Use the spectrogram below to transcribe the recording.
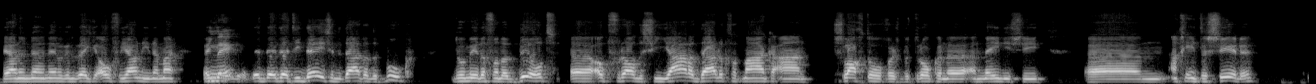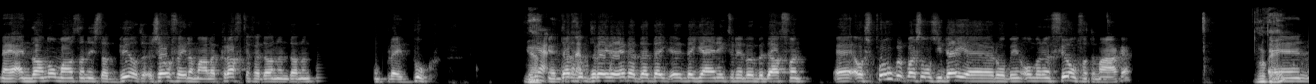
Ja, nu neem ik het een beetje over jou, Nina, maar weet nee. je, het idee is inderdaad dat het boek, door middel van dat beeld, uh, ook vooral de signalen duidelijk gaat maken aan slachtoffers, betrokkenen, aan medici, uh, aan geïnteresseerden. Nou ja, en dan nogmaals, dan is dat beeld zoveel malen krachtiger dan een, dan een compleet boek. Ja. En dat is ook de reden hè, dat, dat, dat, dat jij en ik toen hebben bedacht van, uh, oorspronkelijk was ons idee, uh, Robin, om er een film van te maken. Okay. En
